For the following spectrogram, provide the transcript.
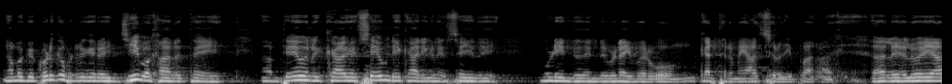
நமக்கு கொடுக்கப்பட்டிருக்கிற ஜீவகாலத்தை நாம் தேவனுக்காக செய்ய வேண்டிய காரியங்களை செய்து முடிந்தது என்று விடைபெறுவோம் கர்த்தனமை ஆசிர்வதிப்பாராக. அலையலுயா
